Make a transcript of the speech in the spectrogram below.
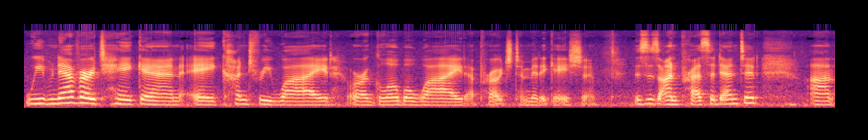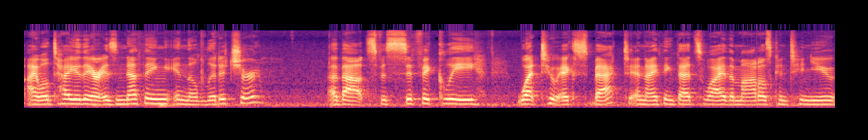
we've never taken a countrywide or a global wide approach to mitigation. This is unprecedented. Um, I will tell you there is nothing in the literature about specifically what to expect, and I think that's why the models continue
